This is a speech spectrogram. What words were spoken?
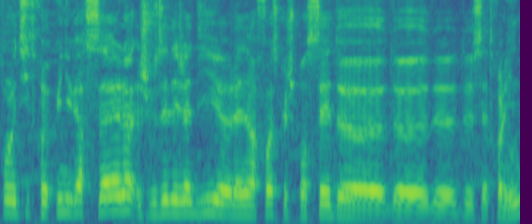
pour le titre universel. Je vous ai déjà dit euh, la dernière fois ce que je pensais de, de, de Seth Rollins.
